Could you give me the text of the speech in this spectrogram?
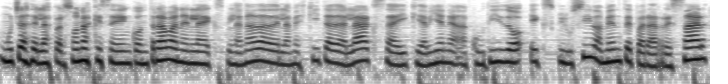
Muchas de las personas que se encontraban en la explanada de la mezquita de Al-Aqsa y que habían acudido exclusivamente para rezar,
